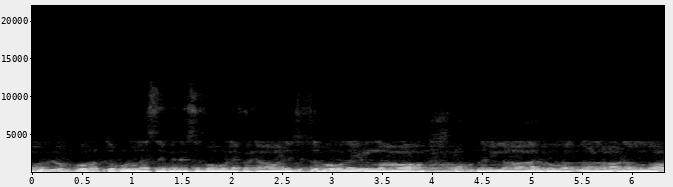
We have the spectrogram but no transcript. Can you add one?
ഉള്ളും പുറത്തുമുള്ള സെവനസ് പോലെ പരാലിസിസ് പോലെയുള്ള എന്തെല്ലാ രോഗങ്ങളാണല്ലോ.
